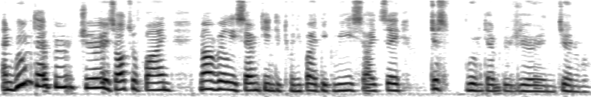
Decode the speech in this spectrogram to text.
And room temperature is also fine, not really 17 to 25 degrees, I'd say, just room temperature in general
